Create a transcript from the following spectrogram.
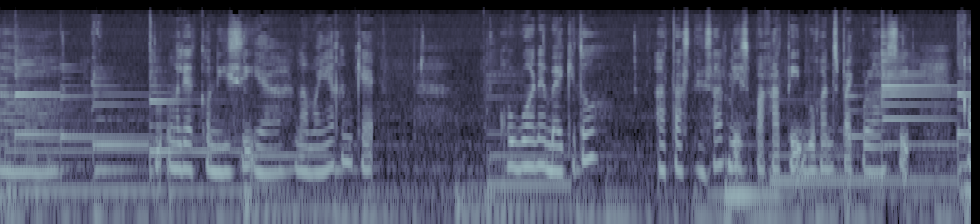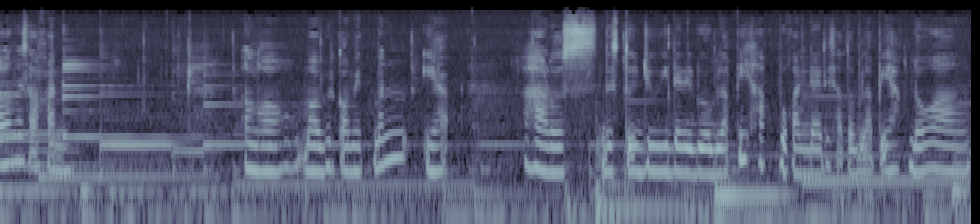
uh, ngelihat kondisi ya namanya kan kayak hubungannya baik itu atas dasar disepakati bukan spekulasi. Kalau misalkan lo mau berkomitmen ya harus disetujui dari dua belah pihak bukan dari satu belah pihak doang.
